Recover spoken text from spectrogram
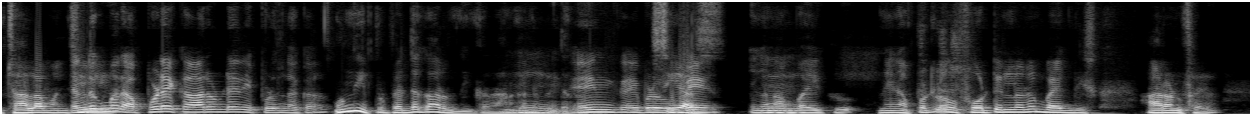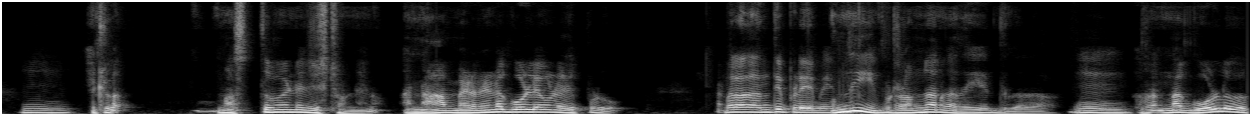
చాలా మంచి ఎందుకు మరి? అప్పుడే కారు ఉండేది ఇప్పుడు ఉందాక ఉంది ఇప్పుడు పెద్ద కారు ఉంది ఇంకా దానికంటే పెద్ద ఇప్పుడు ఇక నా. బైక్. నేను అప్పట్లో 14 లోనే బైక్ తీసుకు ఆర్ వన్ ఫైవ్. ఇట్లా మస్తు మెయింటైన్ చేస్తుండే నేను. నా మెడ నిండా గోల్డ్ ఉండేది ఎప్పుడు. మరి అదంతా ఇప్పుడు ఏమైంది? ఉంది ఇప్పుడు రంజాన్ కదా వేయద్దు కదా. నా గోల్డ్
